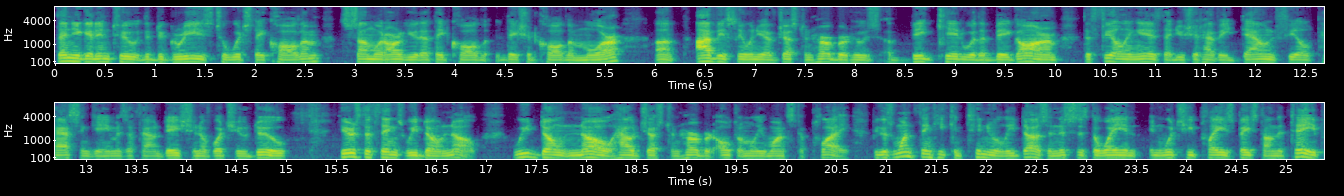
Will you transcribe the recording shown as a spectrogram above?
then you get into the degrees to which they call them. Some would argue that they call they should call them more. Um, obviously, when you have Justin Herbert, who's a big kid with a big arm, the feeling is that you should have a downfield passing game as a foundation of what you do. Here's the things we don't know. We don't know how Justin Herbert ultimately wants to play because one thing he continually does, and this is the way in, in which he plays based on the tape,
